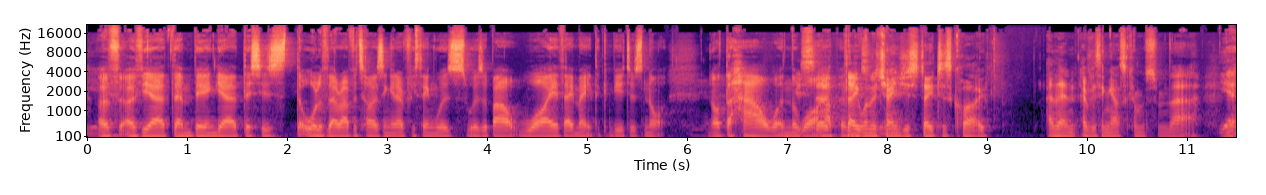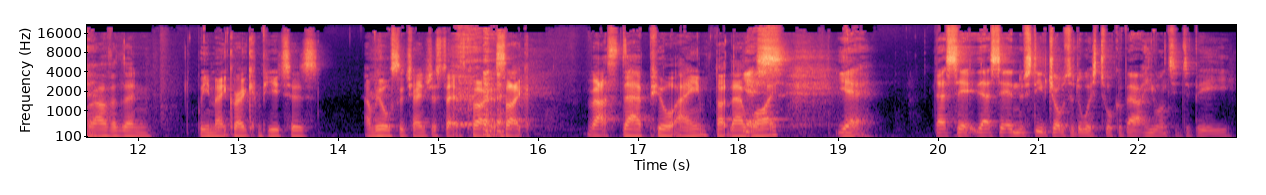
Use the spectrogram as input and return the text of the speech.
yeah. of of yeah them being yeah this is the, all of their advertising and everything was was about why they make the computers, not not the how and the it's what happens. They want to change yeah. your status quo, and then everything else comes from there. Yeah. Rather than we make great computers and we also change the status quo. it's like that's their pure aim, like their yes. why. Yeah, that's it. That's it. And Steve Jobs would always talk about he wanted to be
